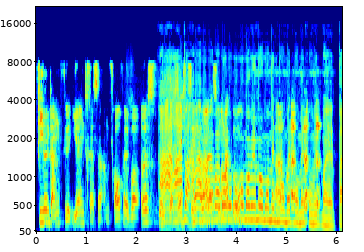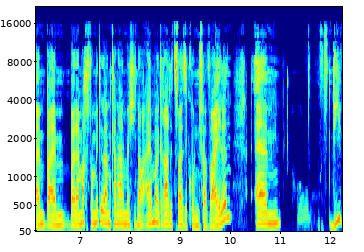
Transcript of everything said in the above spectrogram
Vielen Dank für Ihr Interesse am VfL Wolfsburg. Ah, auf aber, 16 aber, aber, AS aber, aber, Monaco. Moment, Moment, Moment, Moment, Moment, Moment, Moment. Beim, beim, bei der Macht vom Mittellandkanal möchte ich noch einmal gerade zwei Sekunden verweilen. Ähm, Oh, wie,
